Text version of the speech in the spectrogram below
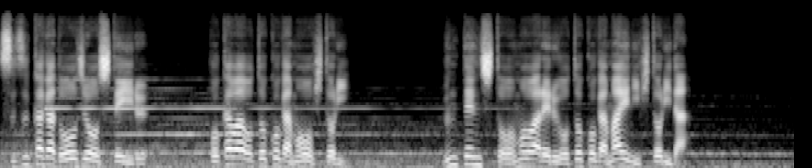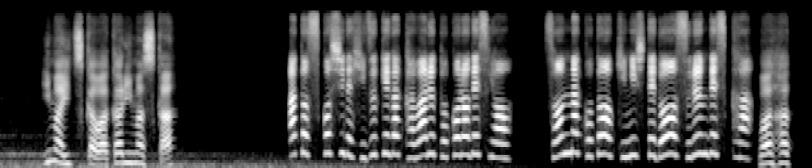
鈴鹿が同情している。他は男がもう一人。運転手と思われる男が前に一人だ。今いつかわかりますか？あと少しで日付が変わるところですよ。そんなことを気にしてどうするんですか？わは、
